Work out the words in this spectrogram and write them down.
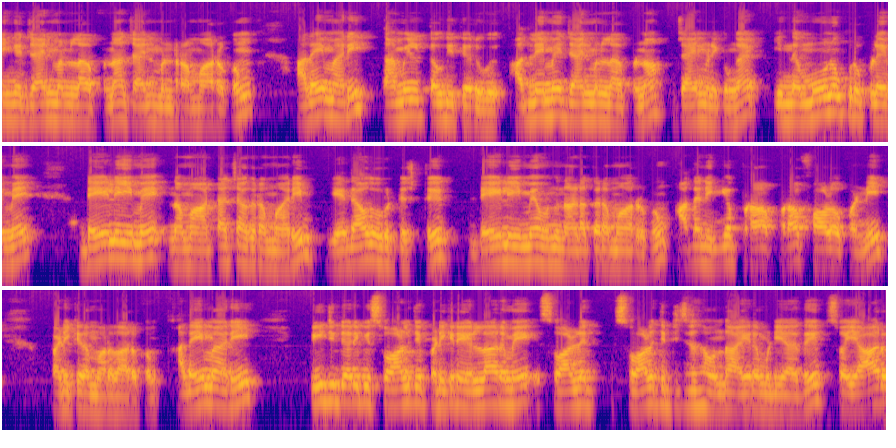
நீங்கள் ஜாயின் பண்ணலாம் அப்படின்னா ஜாயின் பண்ணுற மாதிரி இருக்கும். அதே மாதிரி தமிழ் தகுதி தேர்வு. அதுலேயுமே ஜாயின் பண்ணலாம் அப்படின்னா ஜாயின் பண்ணிக்கோங்க. இந்த மூணு குரூப்லையுமே டெய்லியுமே நம்ம அட்டாச் ஆகுற மாதிரி ஏதாவது ஒரு டெஸ்ட்டு டெய்லியுமே வந்து நடக்கிற மாதிரி இருக்கும். அதை நீங்கள் ப்ராப்பராக ஃபாலோ பண்ணி படிக்கிற மாதிரி தான் இருக்கும். அதே மாதிரி பிஜி டெரிபி சுவாலஜி படிக்கிற எல்லாருமே சுவாலஜி சுவாலஜி டீச்சர்ஸாக வந்து ஆயிட முடியாது. ஸோ யார்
